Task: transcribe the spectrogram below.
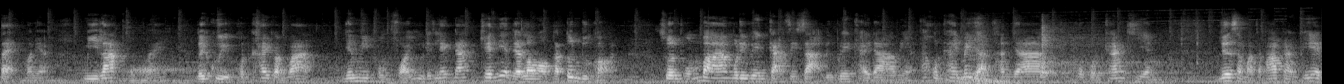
แตกมาเนี่ยมีรากผมไหมเลยคุยกับคนไข้ก่อนว่า ยังมีผมฝอยอยู่เล็กๆนะเคสเนี้ยเดี๋ยวเราลองกระตุ้นดูก่อน ส่วนผมบางบริเวณกลางศีรษะหรือบริเวณไข่ดาวเนี่ยถ้าคนไข้ไม่อยากทานยาผมผลข้างเคียง เรื่องสมรรถภาพทางเพศ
